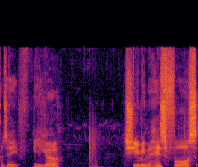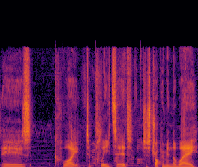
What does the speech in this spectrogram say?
Jose Figo. Assuming that his force is quite depleted, just drop him in the way.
